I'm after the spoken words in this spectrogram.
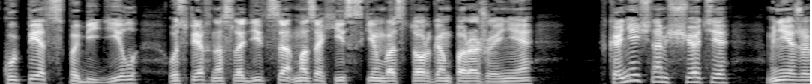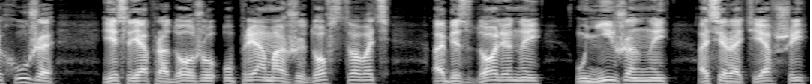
Купец победил, успев насладиться мазохистским восторгом поражения. В конечном счете, мне же хуже, если я продолжу упрямо жидовствовать, обездоленный, униженный, осиротевший,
